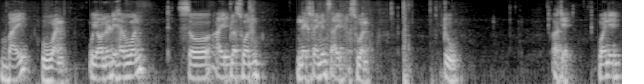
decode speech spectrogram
by 1 we already have 1 so i plus 1 next i means i plus 1 2 okay. When it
